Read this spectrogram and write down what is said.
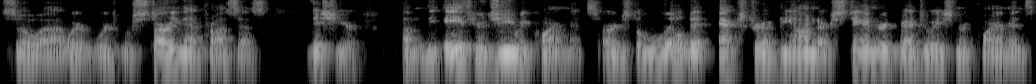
So uh, we're, we're, we're starting that process this year. Um, the A through G requirements are just a little bit extra beyond our standard graduation requirements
